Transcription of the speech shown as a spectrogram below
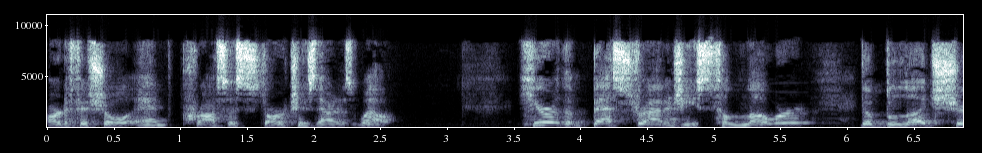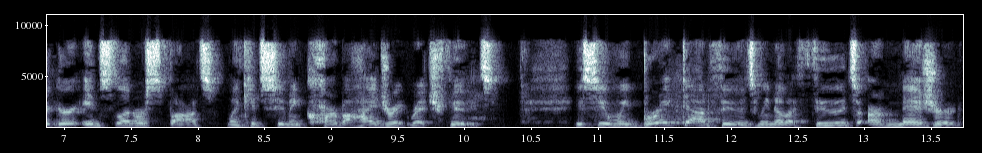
artificial and processed starches out as well. Here are the best strategies to lower the blood sugar insulin response when consuming carbohydrate rich foods. You see, when we break down foods, we know that foods are measured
